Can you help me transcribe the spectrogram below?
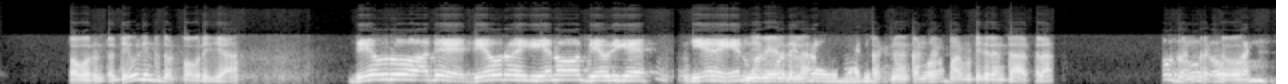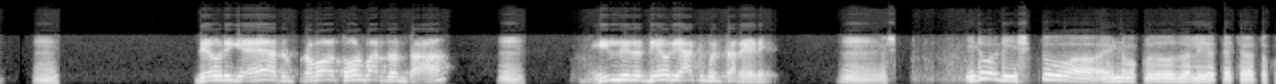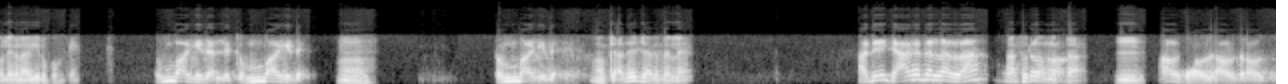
ಪವರ್ ಉಂಟು. ದೇವ್ರಿಗಿಂತ ದೊಡ್ಡ ಪವರ್ ಇದೆಯಾ? ದೇವರು ಅದೇ ದೇವರು ಏನೋ ದೇವರಿಗೆ ಏನ್ ಕಣ್ ಕಟ್ ಮಾಡ್ಬಿಟ್ಟಿದ್ರೆ ಅಂತ ಆತರ ಹೌದು, ಕಟ್ಟು. ಹ್ಮ್. ದೇವರಿಗೆ ಅದ್ರ ಪ್ರಭಾವ ತೋರ್ಬಾರ್ದು ಅಂತ ಹ್ಮ್. ಇಲ್ಲಿರೋ ದೇವ್ರು ಯಾಕೆ ಬಿಡ್ತಾರೆ ಹೇಳಿ? ಹ್ಮ್ ಇದುವರೆಗೆ ಎಷ್ಟು ಆ, ಹೆಣ್ಣು ಮಕ್ಕಳಲ್ಲಿ ಅತ್ಯಾಚಾರ ಅಥವಾ ಕೊಲೆಗಳಾಗಿರಬಹುದು? ತುಂಬಾ ಆಗಿದೆ ಅಲ್ಲಿ ತುಂಬಾ ಆಗಿದೆ ಹ್ಮ್. ತುಂಬಾ ಆಗಿದೆ ಓಕೆ ಅದೇ ಜಾಗದಲ್ಲೇ? ಅದೇ ಜಾಗದಲ್ಲಲ್ಲ ಆ ಸುತ್ತಮುತ್ತ? ಹ್ಮ್. ಹೌದು ಹೌದು ಹೌದು ಹೌದು.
